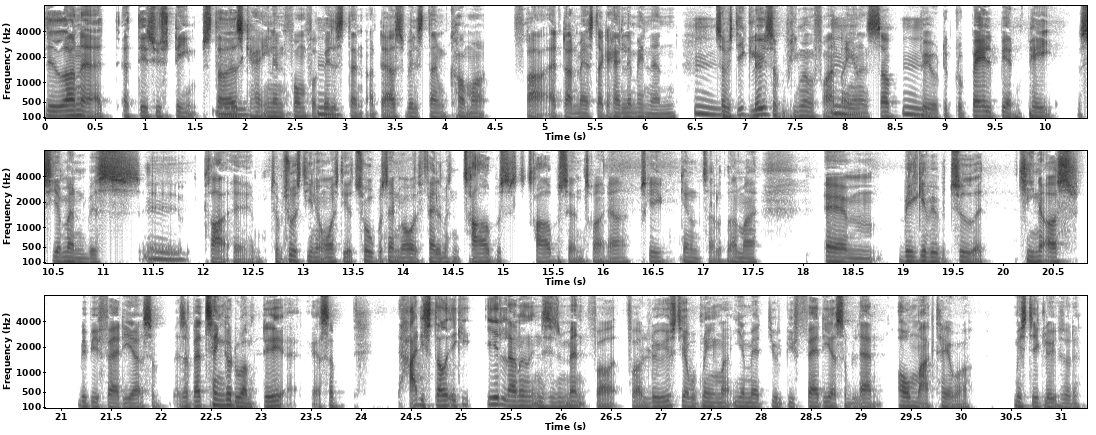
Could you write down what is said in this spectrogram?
lederne af, af det system stadig mm. skal have en eller anden form for mm. velstand, og deres velstand kommer fra, at der er en masse, der kan handle med hinanden. Mm. Så hvis de ikke løser klimaforandringerne, mm. så mm. vil jo det globale BNP, siger man, hvis øh, mm. grad, øh, temperaturstigningen overstiger 2%, hvor det falder med sådan 30, 30 tror jeg det er. Måske kender du tallet bedre end mig. Øhm, hvilket vil betyde, at Kina også vil blive fattigere. Så, altså, hvad tænker du om det? Altså, har de stadig ikke et eller andet incitament for, for at løse de her problemer, i og med, at de vil blive fattigere som land og magthavere, hvis de ikke løser det?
